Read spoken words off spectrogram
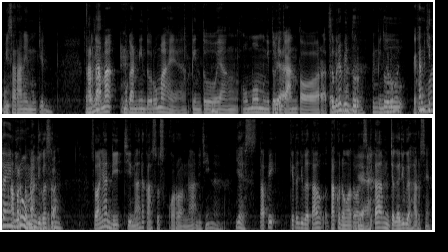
Disaranin mungkin karena Terutama bukan pintu rumah ya, pintu yang umum gitu di Iya. kantor atau sebenarnya pintu mana. pintu, rumah. Ya kan kita yang di rumah juga gitu, serem soalnya di Cina ada kasus corona di Cina. Yes, tapi kita juga tahu takut dong otomatis. Iya. Kita mencegah juga harusnya.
